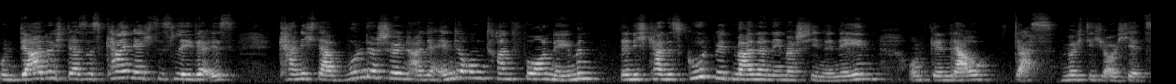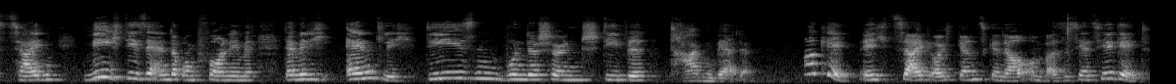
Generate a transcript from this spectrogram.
und dadurch, dass es kein echtes Leder ist, kann ich da wunderschön eine Änderung dran vornehmen, denn ich kann es gut mit meiner Nähmaschine nähen und genau das möchte ich euch jetzt zeigen, wie ich diese Änderung vornehme, damit ich endlich diesen wunderschönen Stiefel tragen werde. Okay, ich zeige euch ganz genau, um was es jetzt hier geht.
